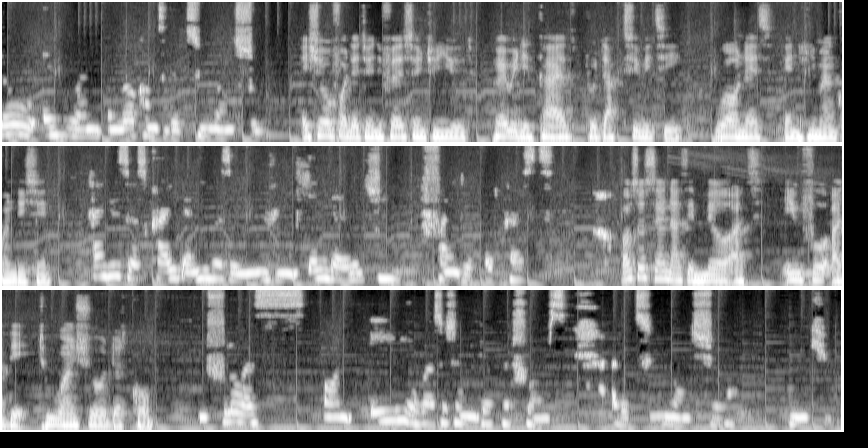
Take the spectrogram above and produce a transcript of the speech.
Hello, everyone, and welcome to the 2 1 Show, a show for the 21st century youth where we discuss productivity, wellness, and human condition. Kindly subscribe and leave us a review in the directory you find your podcast. Also, send us a mail at info at the 21show.com. And follow us on any of our social media platforms at the 2 1 Show. Thank you.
